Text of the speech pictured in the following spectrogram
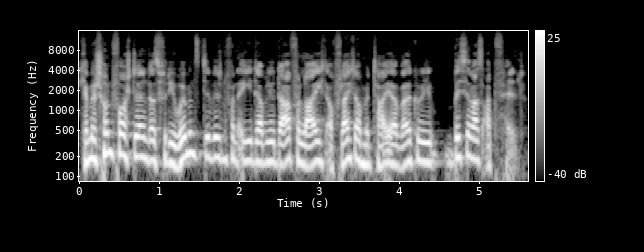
Ich kann mir schon vorstellen, dass für die Women's Division von AEW da vielleicht, auch vielleicht auch mit Taya Valkyrie, ein bisschen was abfällt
